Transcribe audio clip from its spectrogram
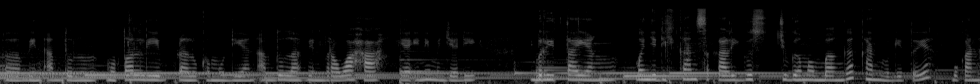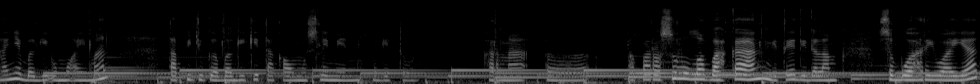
uh, bin Abdul Muthalib lalu kemudian Abdullah bin Rawahah ya ini menjadi berita yang menyedihkan sekaligus juga membanggakan begitu ya. Bukan hanya bagi Ummu Aiman tapi juga bagi kita kaum muslimin begitu. Karena uh, apa Rasulullah bahkan gitu ya di dalam sebuah riwayat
